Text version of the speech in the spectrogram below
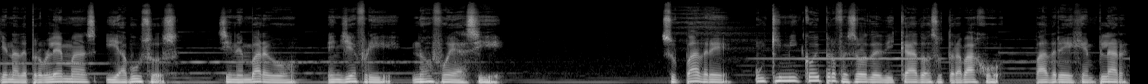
llena de problemas y abusos. Sin embargo, en Jeffrey no fue así. Su padre, un químico y profesor dedicado a su trabajo, padre ejemplar,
